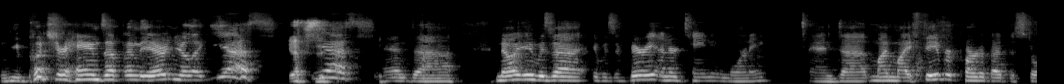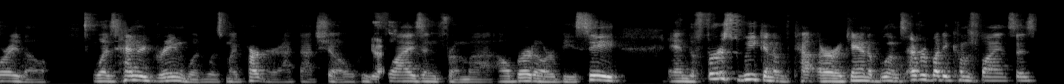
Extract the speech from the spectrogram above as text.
and you put your hands up in the air and you're like, yes, Yes. yes. And uh, no, it was a it was a very entertaining morning. And uh, my my favorite part about the story though was Henry Greenwood was my partner at that show who Yes. flies in from uh, Alberta or BC. And the first weekend of Ca- or Canada Blooms, everybody comes by and says,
